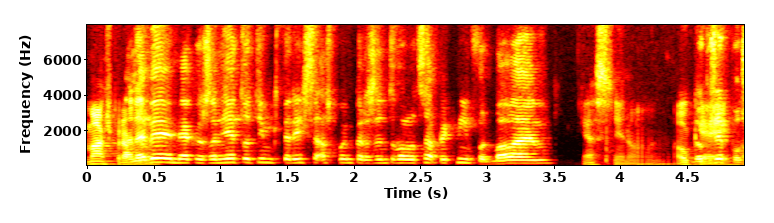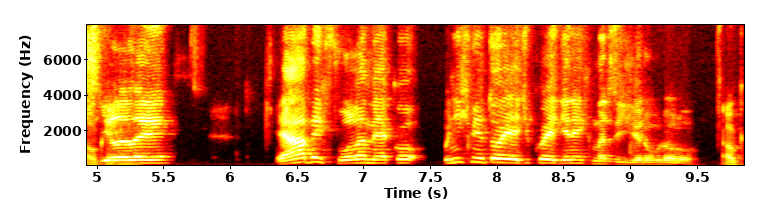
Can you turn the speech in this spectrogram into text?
máš pravdu. A nevím, jako za mě je to tým, který se aspoň prezentoval docela pěkným fotbalem. Jasně, no. Okay, dobře posílili. Okay. Já bych Fulham jako, u nich mě to je jako jediných mrzí, že jdou dolů. OK,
